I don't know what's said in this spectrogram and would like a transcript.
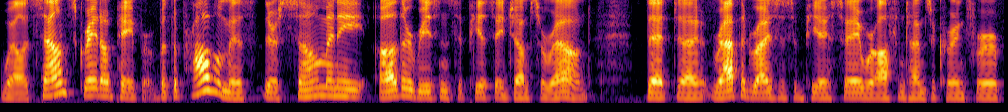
well. It sounds great on paper, but the problem is there's so many other reasons that PSA jumps around that uh, rapid rises in PSA were oftentimes occurring for,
